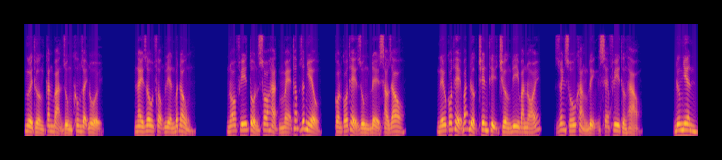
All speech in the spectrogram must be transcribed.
người thường căn bản dùng không dậy nổi. Này dầu phộng liền bất đồng. Nó phí tổn so hạt mẹ thấp rất nhiều, còn có thể dùng để xào rau. Nếu có thể bắt được trên thị trường đi bán nói, doanh số khẳng định sẽ phi thường hảo. Đương nhiên,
